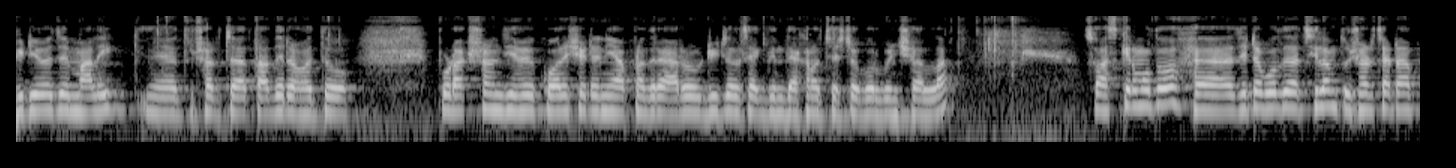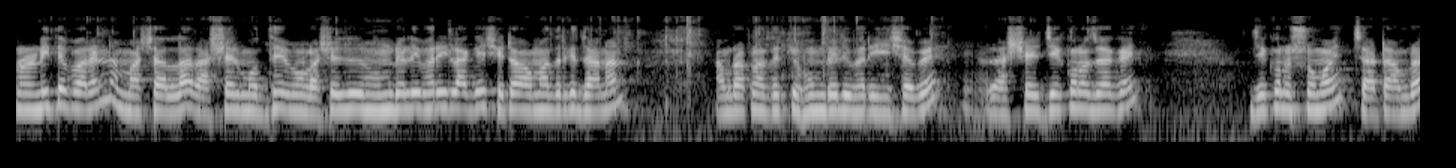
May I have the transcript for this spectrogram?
ভিডিও যে মালিক তুষার চা, তাদের হয়তো প্রোডাকশন যেভাবে করে সেটা নিয়ে আপনাদের আরও ডিটেলস একদিন দেখানোর চেষ্টা করব ইনশাল্লাহ সো আজকের মতো যেটা বলতে চাচ্ছিলাম তুষার চাটা আপনারা নিতে পারেন, মাশাআল্লাহ রাজশাহীর মধ্যে এবং রাজশাহী যদি হোম ডেলিভারি লাগে সেটাও আমাদেরকে জানান। আমরা আপনাদেরকে হোম ডেলিভারি হিসাবে রাজশাহীর যে কোনো জায়গায়, যে কোনো সময় চাটা আমরা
